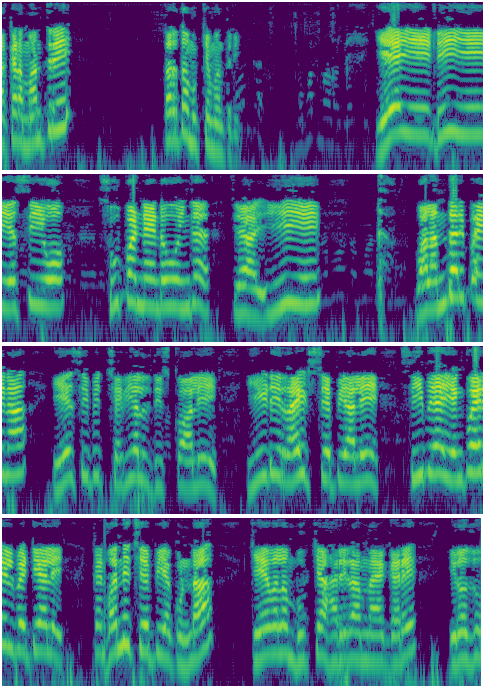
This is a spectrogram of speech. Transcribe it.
అక్కడ మంత్రి తర్వాత ముఖ్యమంత్రి. ఏఈ డిఈ ఎస్సీఓ సూపరింటెండెంట్ ఇంజ ఈఈ వాళ్ళందరిపైన ఏసీబీ చర్యలు తీసుకోవాలి. ఈడీ రైట్స్ చేపియాలి. సిబిఐ ఎంక్వైరీలు పెట్టాలి కానీ ఇవన్నీ చేపియకుండా కేవలం ముఖ్య హరిరామ్ నాయక్ గారే ఈరోజు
